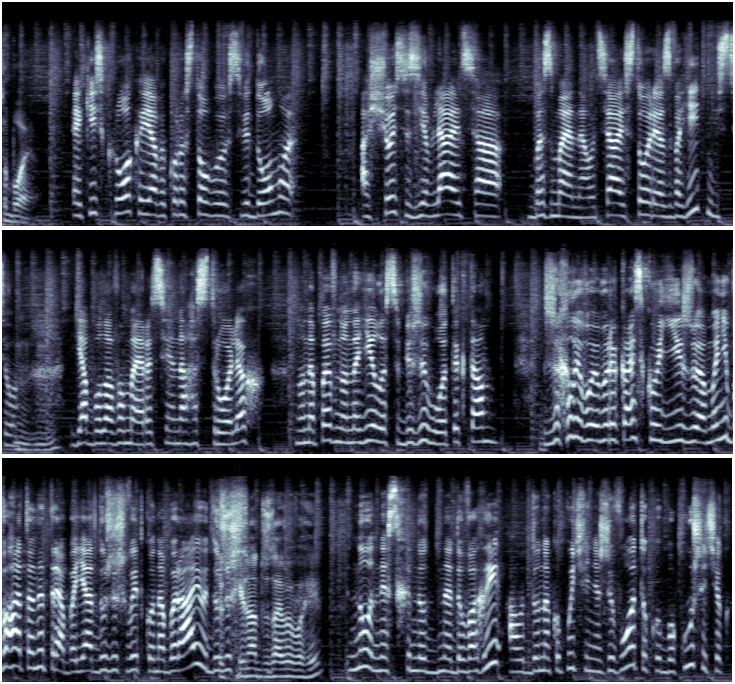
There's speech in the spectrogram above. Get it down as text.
тобою. Якісь кроки я використовую свідомо, а щось з'являється без мене. Оця історія з вагітністю. Я була в Америці на гастролях. Ну, напевно, наїла собі животик там жахливою американською їжею. А мені багато не треба. Я дуже швидко набираю. Дуже Дуже ш- схильна до зайвої ваги. ну не схильно не до ваги, а от до накопичення животику, бокушечок.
